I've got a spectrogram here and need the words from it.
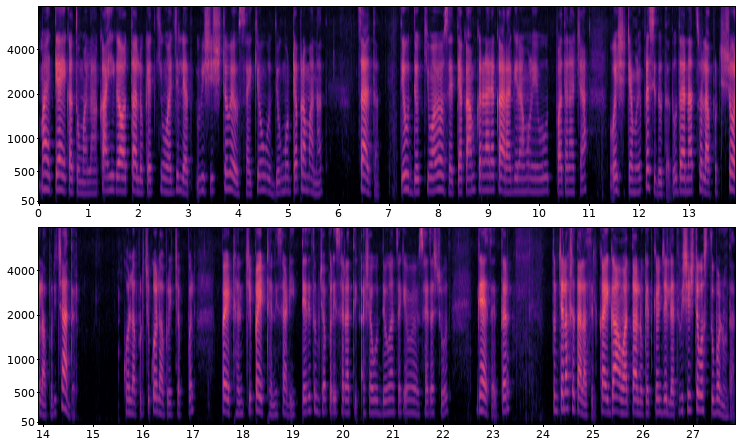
माहिती आहे का तुम्हाला? काही गावात तालुक्यात किंवा जिल्ह्यात विशिष्ट व्यवसाय किंवा उद्योग मोठ्या प्रमाणात चालतात. ते उद्योग किंवा व्यवसाय त्या काम करणाऱ्या कारागिरामुळे व उत्पादनाच्या वैशिष्ट्यामुळे प्रसिद्ध होतात. उदाहरणार्थ सोलापूरची सोलापुरी चादर कोल्हापूरची कोल्हापुरी चप्पल पैठणची पैठणी साडी इत्यादी तुमच्या परिसरातील अशा उद्योगांचा किंवा व्यवसायाचा शोध घ्यायचा आहे. तर तुमच्या लक्षात आलं असेल काही गावात तालुक्यात किंवा जिल्ह्यात विशिष्ट वस्तू बनवतात.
